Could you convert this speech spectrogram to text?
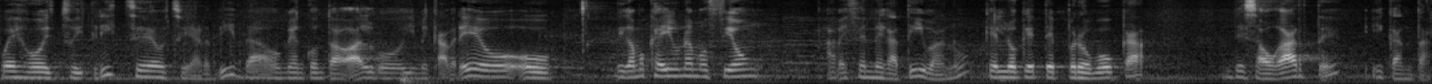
pues o estoy triste, o estoy ardida, o me han contado algo y me cabreo, o digamos que hay una emoción a veces negativa, ¿no? Que es lo que te provoca desahogarte y cantar.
